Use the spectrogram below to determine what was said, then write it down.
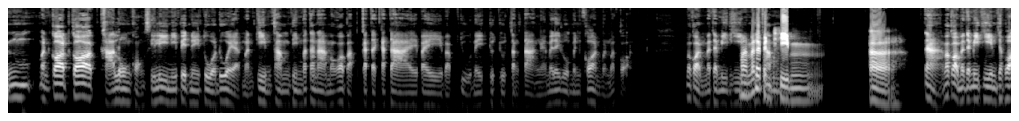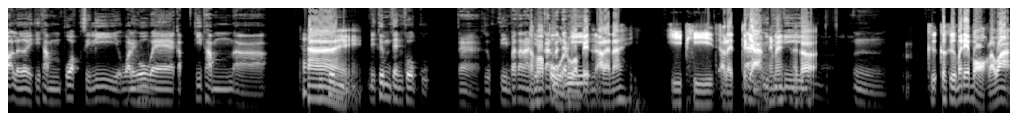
มันก็ก็ขาลงของซีรีส์นี้เป็นในตัวด้วยอะเหมือนทีมทำทีมพัฒนามันก็แบบกระจายกระจายไปแบบอยู่ในจุดๆต่างๆไงไม่ได้รวมเป็นก้อนเหมือนเมื่อก่อน เมื่อก่อนมันจะมีทีมมันไม่ได้เป็นที่ทำทีมเอออ่าเมื่อก่อนมันจะมีทีมเฉพาะเลยที่ทำพวกซีรีส์วอลเล o แวร์กับที่ทำอ่าใช่ดิทึมเทนโกกุอ่าคือทีมพัฒนาแล้วเดีพยอวกันปู่มันจะรวมีมเป็นอะไรนะ EP อะไรสักอย่างใช่ไหม EPD แล้วก็ อืม คือก็คือไม่ได้บอกแล้วว่า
